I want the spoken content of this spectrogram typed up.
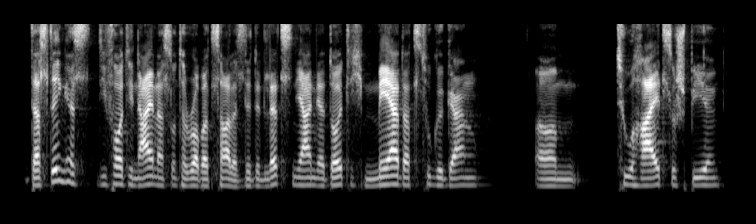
das Ding ist, die 49ers unter Robert Sala sind in den letzten Jahren ja deutlich mehr dazu gegangen, ähm, too high zu spielen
